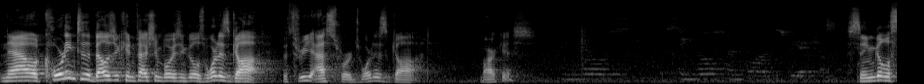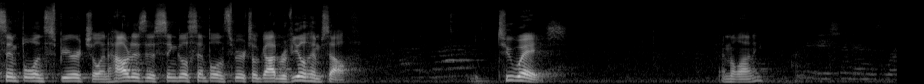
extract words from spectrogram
Now, according to the Belgian Confession, boys and girls, what is God? The three S words. What is God? Marcus? Single, simple, and spiritual. Single, simple, and spiritual. And how does this single, simple, and spiritual God reveal himself? Two ways. And Milani? Creation and His Word.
